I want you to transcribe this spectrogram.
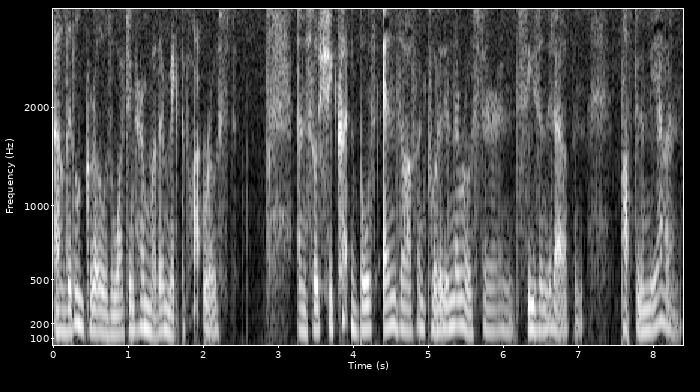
a little girl was watching her mother make the pot roast. And so she cut both ends off and put it in the roaster and seasoned it up and popped it in the oven.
